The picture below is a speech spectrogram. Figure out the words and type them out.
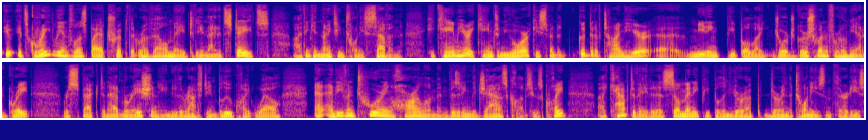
It's greatly influenced by a trip that Ravel made to the United States, I think in 1927. He came here, he came to New York, he spent a good bit of time here uh, meeting people like George Gershwin, for whom he had a great respect and admiration. He knew the Rhapsody in Blue quite well, and, and even touring Harlem and visiting visiting the jazz clubs. He was quite uh, captivated, as so many people in Europe during the 20s and 30s,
